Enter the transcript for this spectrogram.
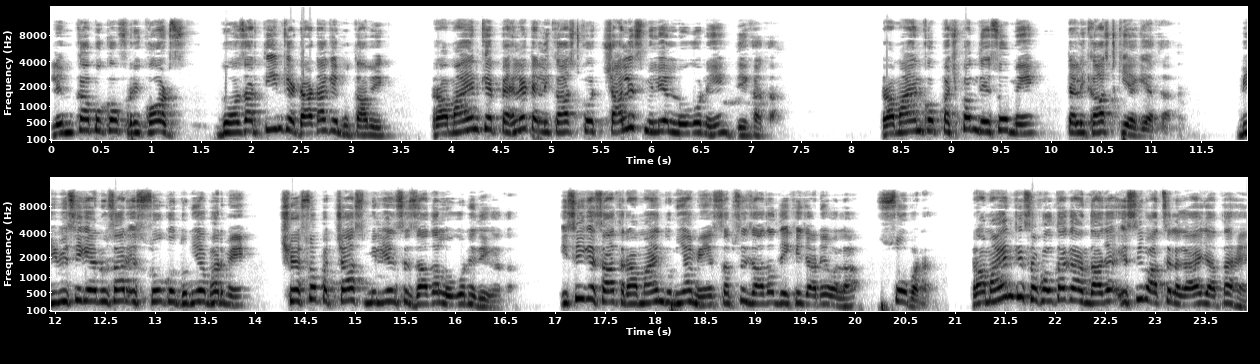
लिम्का बुक ऑफ़ रिकॉर्ड्स 2003 के डाटा के मुताबिक रामायण के पहले टेलीकास्ट को 40 मिलियन लोगों ने देखा था। रामायण को 55 देशों में टेलीकास्ट किया गया था। बीबीसी के अनुसार इस शो को दुनिया भर में 650 मिलियन से ज़्यादा लोगों ने देखा था। इसी के साथ रामायण दुनिया में सबसे ज़्यादा देखे जाने वाला शो बना। रामायण की सफलता का अंदाज़ा इसी बात से लगाया जाता है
